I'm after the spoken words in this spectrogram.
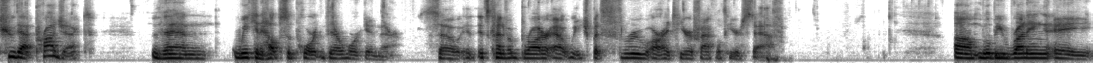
to that project, then we can help support their work in there. So it, it's kind of a broader outreach, but through RIT or faculty or staff. Um, we'll be running a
